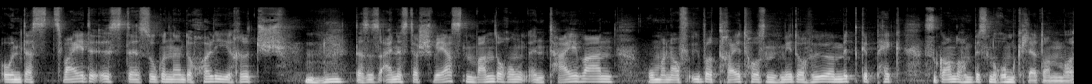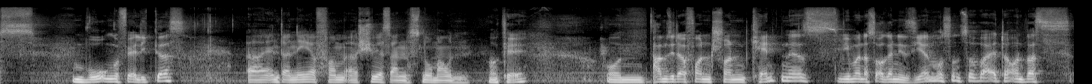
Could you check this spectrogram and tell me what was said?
Und das zweite ist der sogenannte Holly Ridge. Mhm. Das ist eines der schwersten Wanderungen in Taiwan, wo man auf über 3000 Meter Höhe mit Gepäck sogar noch ein bisschen rumklettern muss. Wo ungefähr liegt das? Äh, in der Nähe vom äh, Xuesan Snow Mountain. Okay. Und haben Sie davon schon Kenntnis, wie man das organisieren muss und so weiter? Und was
